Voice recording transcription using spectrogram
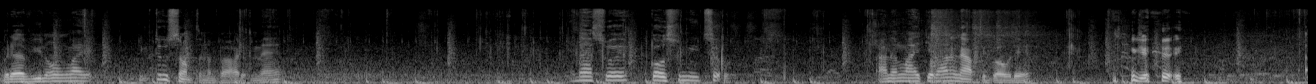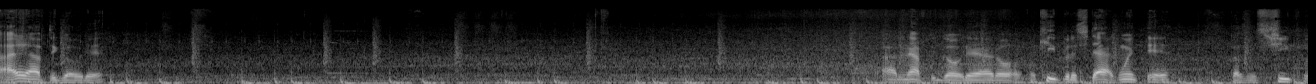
Whatever you don't like, you do something about it, man. And that's what goes for me too. I didn't like it, I didn't have to go there. I didn't have to go there. I didn't have to go there at all. I keep it a stack went there because it's cheaper.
